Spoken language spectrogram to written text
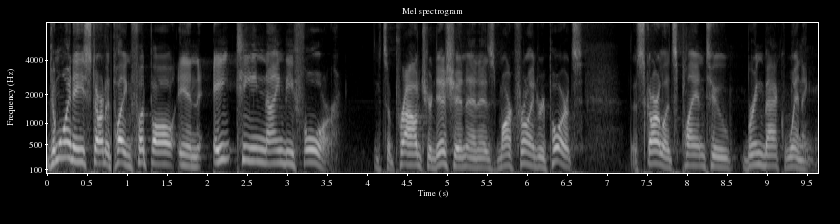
Des Moines East started playing football in 1894. It's a proud tradition, and as Mark Freund reports, the Scarlets plan to bring back winning.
